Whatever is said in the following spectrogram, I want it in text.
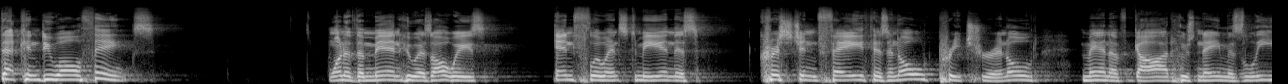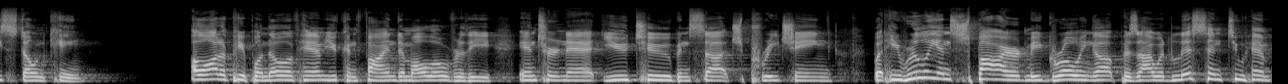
that can do all things. One of the men who has always influenced me in this Christian faith is an old preacher, an old man of God whose name is Lee Stoneking. A lot of people know of him. You can find him all over the internet, YouTube, and such, preaching. But he really inspired me growing up as I would listen to him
